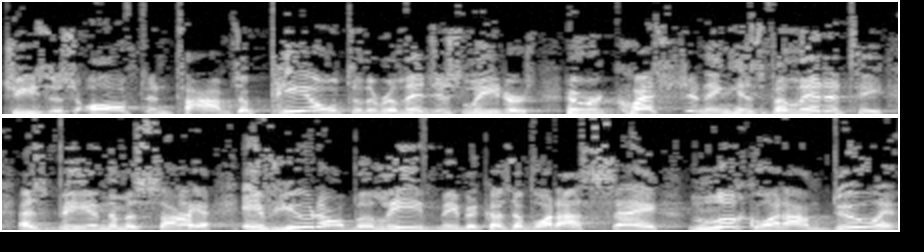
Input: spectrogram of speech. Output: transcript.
Jesus oftentimes appealed to the religious leaders who were questioning his validity as being the Messiah. If you don't believe me because of what I say, look what I'm doing.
